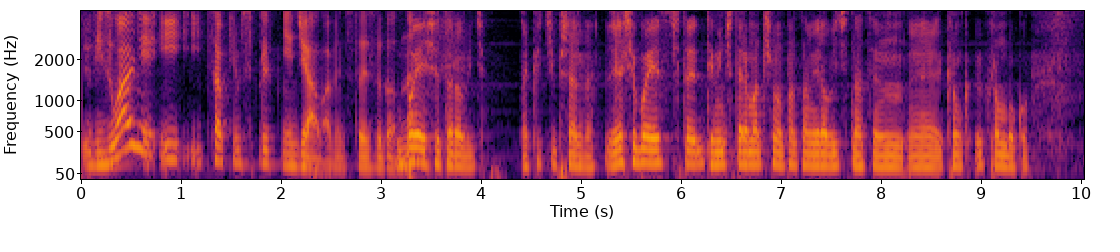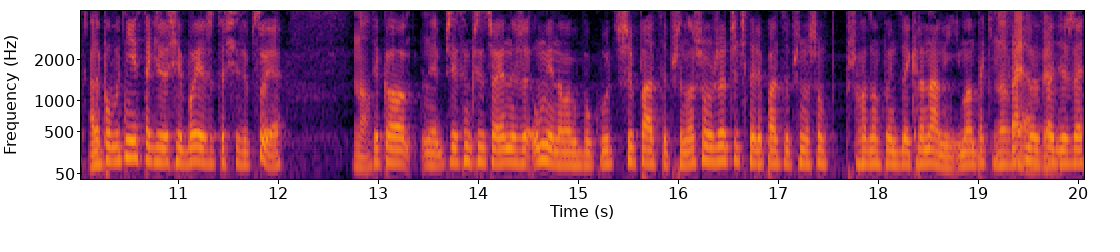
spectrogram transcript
wizualnie i, i całkiem sprytnie działa, więc to jest wygodne. Boję się to robić. Tak ci przerwę. Że ja się boję z czter tymi czterema, trzema palcami robić na tym e, Chromebooku. Ale powód nie jest taki, że się boję, że coś się zepsuje, no. Tylko y, jestem przyzwyczajony, że u mnie na MacBooku trzy palce przenoszą rzeczy, cztery palce przenoszą, przechodzą pomiędzy ekranami i mam taki no strach wiem, na zasadzie, wiem. że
